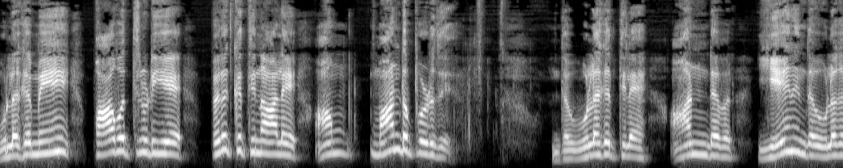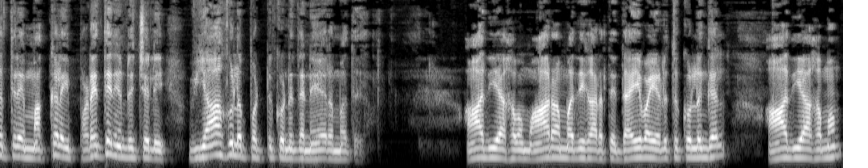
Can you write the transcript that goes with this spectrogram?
உலகமே பாவத்தினுடைய பெருக்கத்தினாலே ஆம் மாண்ட பொழுது இந்த உலகத்திலே ஆண்டவர் ஏன் இந்த உலகத்திலே மக்களை படைத்தேன் என்று சொல்லி வியாகுலப்பட்டு கொண்டிருந்த நேரம் அது. ஆதியாகமம் ஆறாம் அதிகாரத்தை தயவாய் எடுத்துக்கொள்ளுங்கள். ஆதியாகமம்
